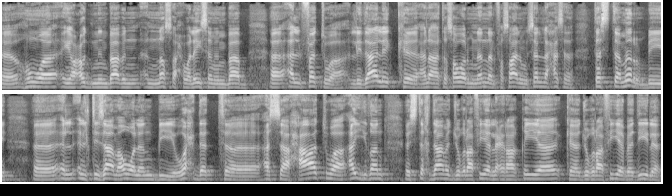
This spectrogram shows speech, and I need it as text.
هو يعد من باب النصح وليس من باب آه، الفتوى. لذلك آه، أنا أتصور من أن الفصائل المسلحة ستستمر بالالتزام أولا بوحدة الساحات وأيضا استخدام الجغرافية العراقية كجغرافية بديلة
